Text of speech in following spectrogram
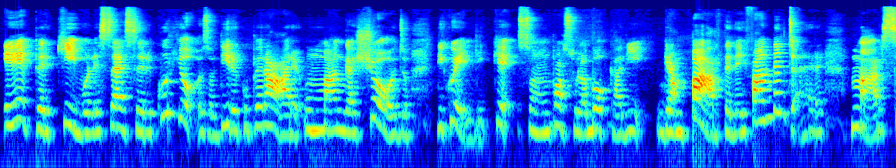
e per chi volesse essere curioso di recuperare un manga shoujo di quelli che sono un po' sulla bocca di gran parte dei fan del genere, Mars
